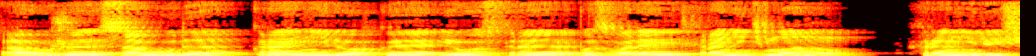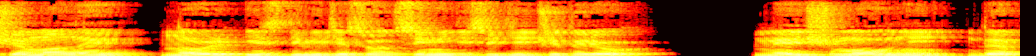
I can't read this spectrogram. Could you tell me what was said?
оружие Сауда, крайне легкое и острое, позволяет хранить ману. Хранилище маны 0 из 974. Меч молний D+,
